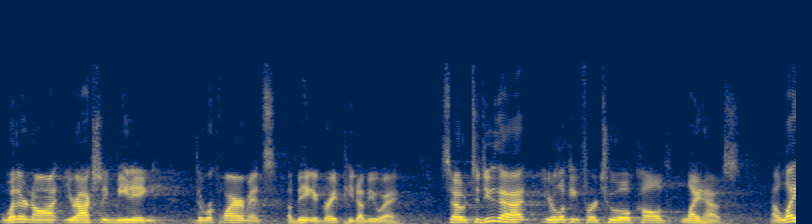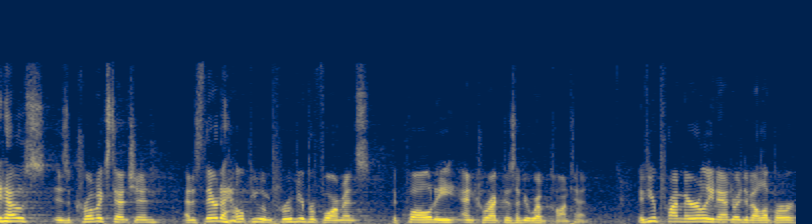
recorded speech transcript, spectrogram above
whether or not you're actually meeting the requirements of being a great PWA. So to do that, you're looking for a tool called Lighthouse. Now, Lighthouse is a Chrome extension, and it's there to help you improve your performance, the quality, and correctness of your web content. If you're primarily an Android developer,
